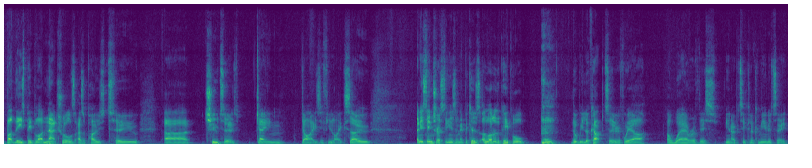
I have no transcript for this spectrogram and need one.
But these people are naturals as opposed to uh, tutored game guys, if you like. So, and it's interesting, isn't it? Because a lot of the people that we look up to if we are aware of this, you know, particular community,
